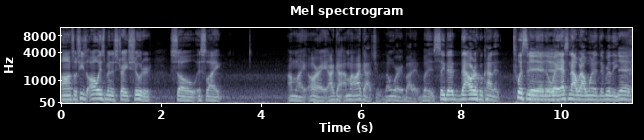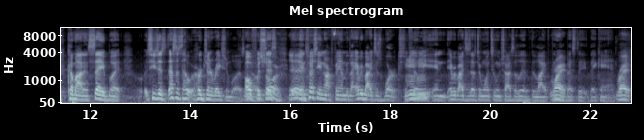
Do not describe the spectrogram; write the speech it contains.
Um so she's always been a straight shooter. So it's like I'm like, all right, I got, I got you. Don't worry about it. But see that that article kind of twisted yeah, it in yeah. a way. That's not what I wanted to really yeah. come out and say, but she just that's just how her generation was. Oh, know? for sure. Just, yeah. especially in our family, like everybody just works. You mm-hmm. feel me? Mm-hmm. And everybody just does their one two and tries to live the life right. the best they, they can. Right.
